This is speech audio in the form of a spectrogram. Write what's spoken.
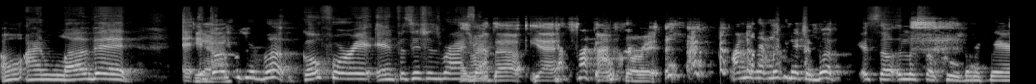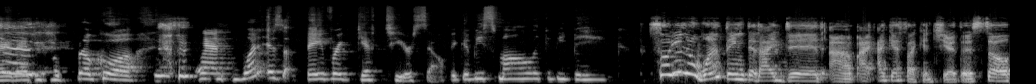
Oh, I love it. It- Yeah. goes with your book. Go for it and physicians rise up. up. Yes, go for it. I'm like looking at your book. It's so it looks so cool back there. That looks so cool. And what is a favorite gift to yourself? It could be small, it could be big. So, you know, one thing that I did, um, I, I guess I can share this. So,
